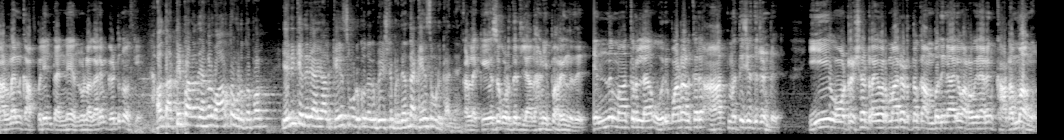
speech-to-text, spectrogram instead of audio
കള്ളൻ കപ്പലിൽ തന്നെ എന്നുള്ള കാര്യം കേട്ടു നോക്കി. അത് തട്ടിപ്പാണെന്ന് ഞങ്ങൾ വാർത്ത കൊടുത്തപ്പം എനിക്കെതിരെ അയാൾ കേസ് കൊടുക്കുന്ന ഭീഷണിപ്പെടുത്തി. എന്താ കേസ് കൊടുക്കാൻ ഞാൻ? കള്ള കേസ് കൊടുത്തിട്ടില്ല അതാണ് ഈ പറയുന്നത്. എന്ന് മാത്രമല്ല ഒരുപാട് ആൾക്കാർ ആത്മഹത്യ ചെയ്തിട്ടുണ്ട്. ഈ ഓട്ടോറിക്ഷ ഡ്രൈവർമാരുടെ അടുത്തൊക്കെ അമ്പതിനായിരം അറുപതിനായിരം കടം വാങ്ങും.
